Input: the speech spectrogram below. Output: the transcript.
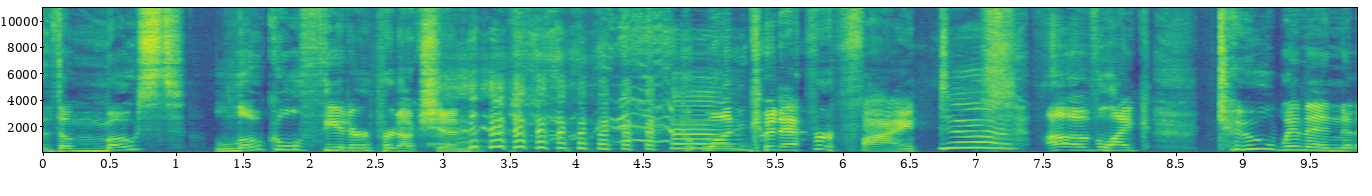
the most local theater production one could ever find. Yeah. Of like two women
